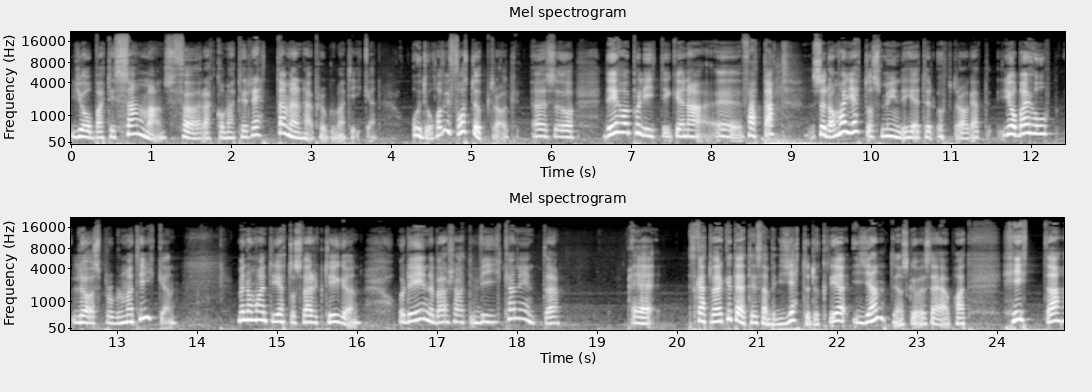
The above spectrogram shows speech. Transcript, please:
jobba tillsammans för att komma till rätta med den här problematiken. Och då har vi fått uppdrag. Alltså, det har politikerna eh, fattat. Så de har gett oss myndigheter uppdrag att jobba ihop, lös problematiken. Men de har inte gett oss verktygen. Och det innebär så att vi kan inte... Eh, Skatteverket är till exempel jätteduktiga egentligen skulle jag säga på att hitta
